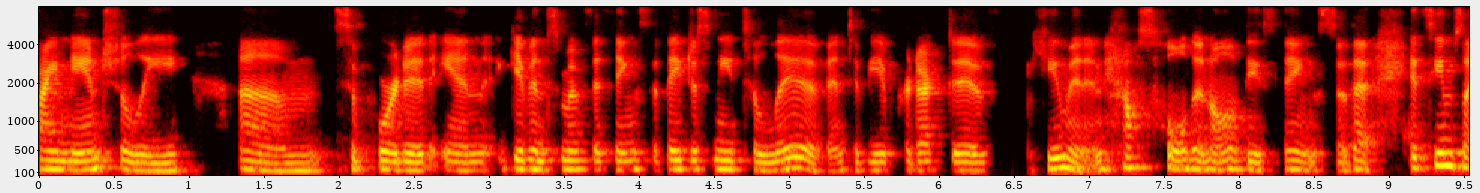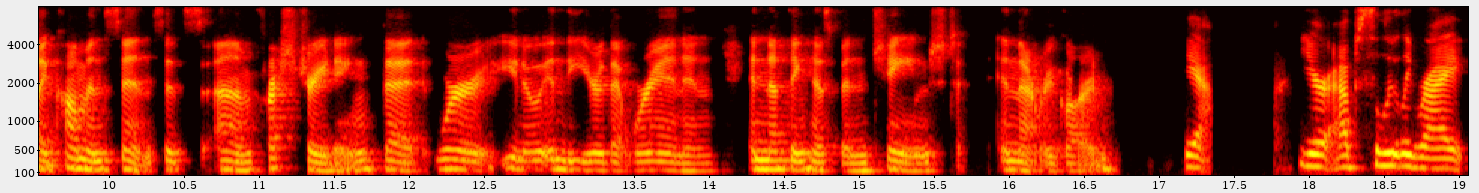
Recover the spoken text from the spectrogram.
financially um, supported, and given some of the things that they just need to live and to be a productive human and household and all of these things so that it seems like common sense it's um, frustrating that we're you know in the year that we're in and and nothing has been changed in that regard yeah you're absolutely right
